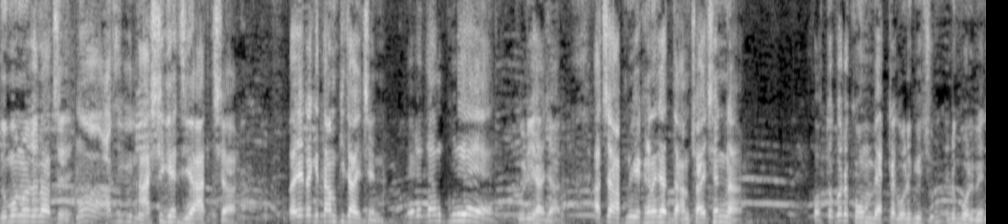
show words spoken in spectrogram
দুমন ওজন আছে। না আশি কেজি আচ্ছা। তাই এটা কি দাম কি চাইছেন? এটার দাম কুড়ি হাজার। কুড়ি হাজার। আচ্ছা আপনি এখানে যা দাম চাইছেন না কত করে কমবে? একটা গরু পিছু একটু বলবেন।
